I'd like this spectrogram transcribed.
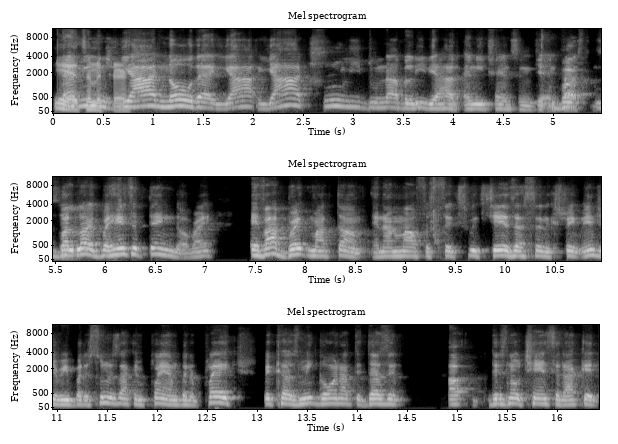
yeah, That it's means immature. Y'all know that y'all y'all truly do not believe y'all have any chance in getting past. But the but series. look, but here's the thing though, right? If I break my thumb and I'm out for six weeks, yes, that's an extreme injury. But as soon as I can play, I'm gonna play because me going out there doesn't. Uh, there's no chance that I could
